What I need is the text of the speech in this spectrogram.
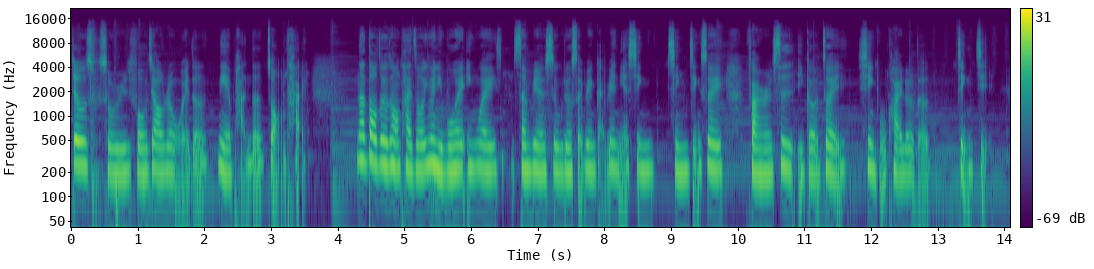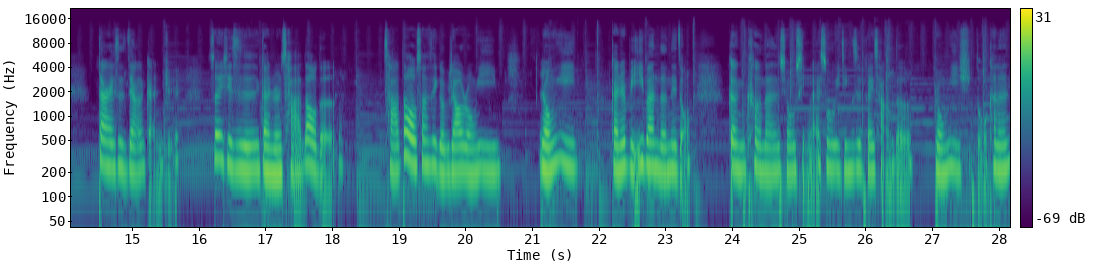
就是属于佛教认为的涅槃的状态。那到这个状态之后，因为你不会因为身边的事物就随便改变你的心心境，所以反而是一个最幸福快乐的境界，大概是这样的感觉。所以其实感觉茶道的茶道算是一个比较容易容易，感觉比一般的那种更困难修行来说，已经是非常的容易许多。可能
